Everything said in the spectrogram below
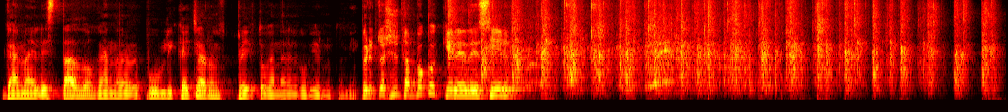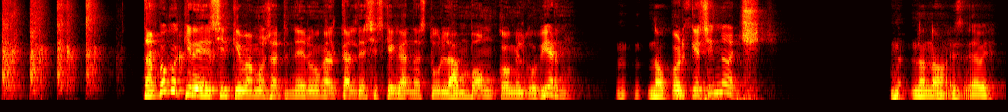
gana el Estado, gana la República y claro, en su proyecto ganará el gobierno también. Pero entonces tampoco quiere decir... Tampoco quiere decir que vamos a tener un alcalde si es que ganas tú lambón con el gobierno. No, pues, Porque si no... no, no, no, es- a ver.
